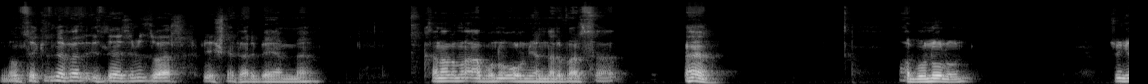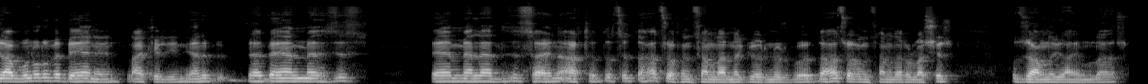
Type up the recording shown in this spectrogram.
18 nefer izleyicimiz var. 5 neferi beğenme. Kanalıma abone olmayanlar varsa abone olun. Çünkü abone olun ve beğenin, like edin. Yani be beğenmesiz beğenmelerinizin sayını artırdıkça daha çok insanlarına görünür bu. Daha çok insanlara ulaşır bu canlı yayımlar.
